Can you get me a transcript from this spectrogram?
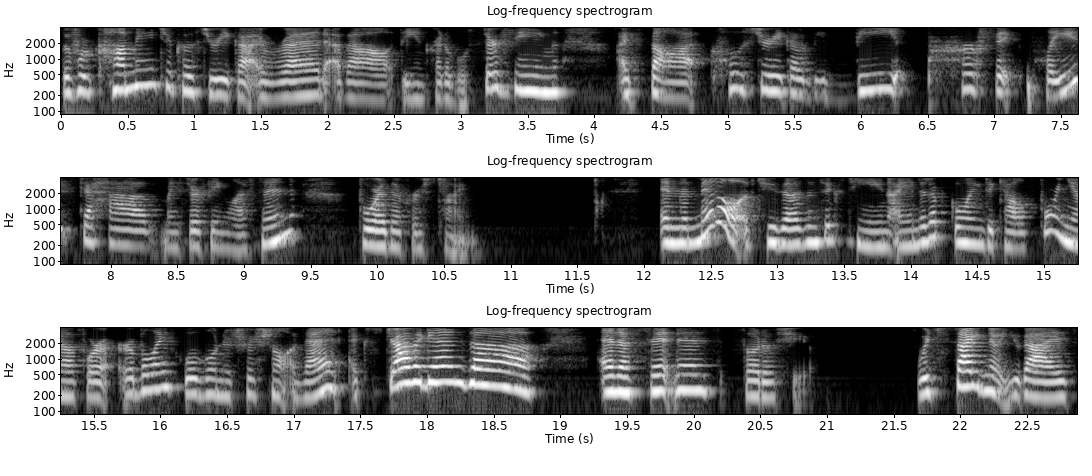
Before coming to Costa Rica, I read about the incredible surfing. I thought Costa Rica would be the perfect place to have my surfing lesson for the first time. In the middle of 2016, I ended up going to California for a Herbalife Global Nutritional Event Extravaganza and a fitness photo shoot. Which, side note, you guys,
